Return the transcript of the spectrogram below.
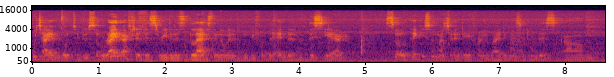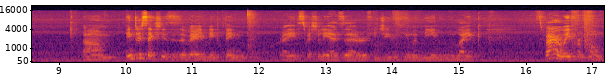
which I am going to do so right after this reading. This is the last thing I'm going to do before the end of this year. So thank you so much Andrea for inviting me to do this. Um, um, intersections is a very big thing, right? Especially as a refugee human being who like is far away from home,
